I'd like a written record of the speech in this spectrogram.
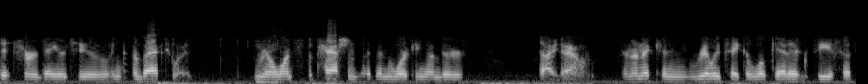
sit for a day or two and come back to it. You know, once the passions I've been working under die down, and then I can really take a look at it and see if that's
